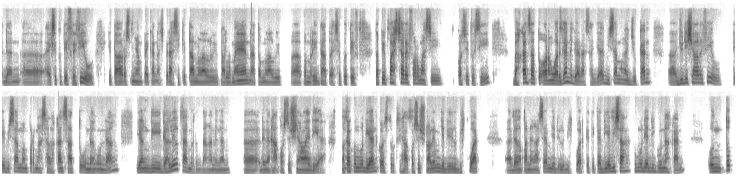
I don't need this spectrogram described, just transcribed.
dan uh, executive review, kita harus menyampaikan aspirasi kita melalui parlemen atau melalui uh, pemerintah atau eksekutif. Tapi pasca reformasi konstitusi, bahkan satu orang warga negara saja bisa mengajukan uh, judicial review. Dia bisa mempermasalahkan satu undang-undang yang didalilkan bertentangan dengan uh, dengan hak konstitusionalnya dia. Maka kemudian konstruksi hak konstitusionalnya menjadi lebih kuat uh, dalam pandangan saya menjadi lebih kuat ketika dia bisa kemudian digunakan untuk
